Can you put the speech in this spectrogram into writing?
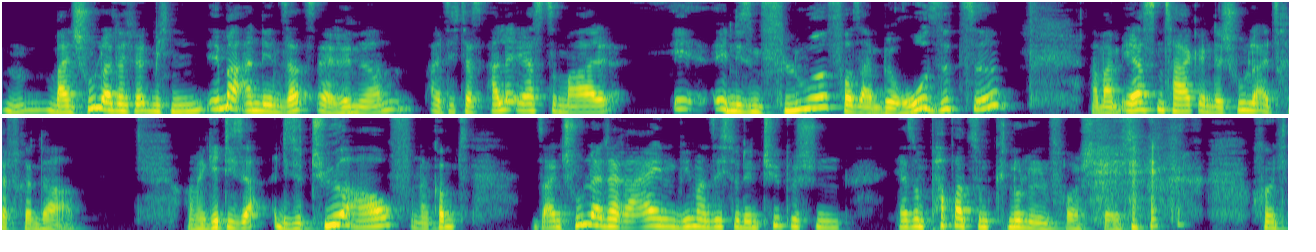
mein Schulleiter, ich werde mich immer an den Satz erinnern, als ich das allererste Mal in diesem Flur vor seinem Büro sitze, an meinem ersten Tag in der Schule als Referendar. Und dann geht diese, diese Tür auf und dann kommt sein Schulleiter rein, wie man sich so den typischen, ja, so ein Papa zum Knuddeln vorstellt. und,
